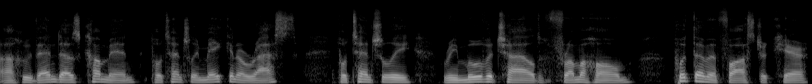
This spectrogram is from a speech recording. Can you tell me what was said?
uh, who then does come in, potentially make an arrest, potentially remove a child from a home, put them in foster care,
